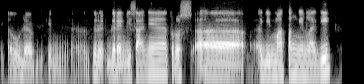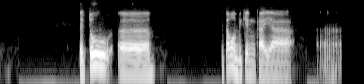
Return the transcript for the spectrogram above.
Kita udah bikin uh, grand desainnya terus uh, lagi matengin lagi. Itu uh, kita mau bikin kayak uh,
